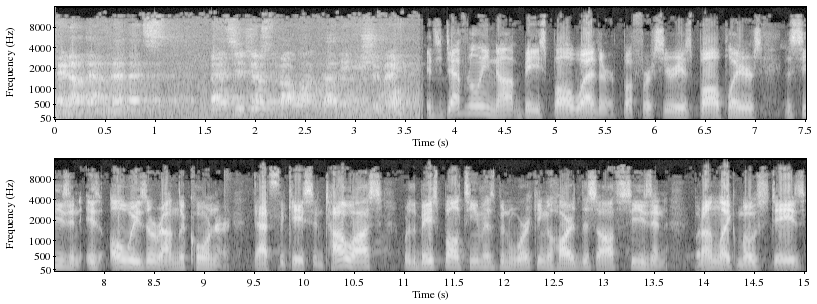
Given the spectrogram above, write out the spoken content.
Hey, no, that, that, that's that's the adjustment I want. I think you should make. It's definitely not baseball weather, but for serious ball players, the season is always around the corner. That's the case in Tawas, where the baseball team has been working hard this offseason. But unlike most days,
